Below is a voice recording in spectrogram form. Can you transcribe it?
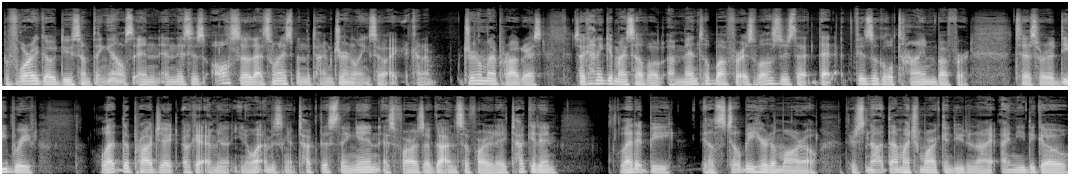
before I go do something else. And and this is also that's when I spend the time journaling. So I kind of journal my progress. So I kind of give myself a, a, mental buffer as well as just that that physical time buffer to sort of debrief. Let the project, okay, I mean, you know what? I'm just going to tuck this thing in as far as I've gotten so far today. Tuck it in, let it be. It'll still be here tomorrow. There's not that much more I can do tonight. I need to go,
